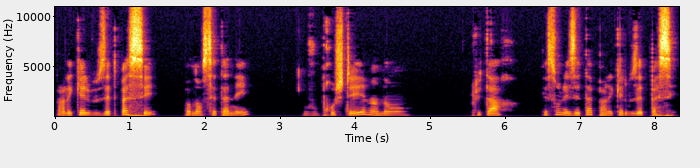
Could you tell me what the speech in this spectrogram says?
par lesquelles vous êtes passé pendant cette année, vous vous projetez un an plus tard, quelles sont les étapes par lesquelles vous êtes passé?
